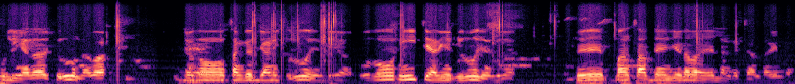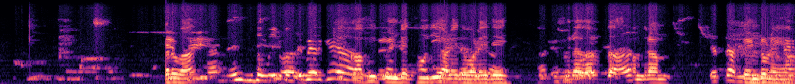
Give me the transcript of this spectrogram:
ਹੋਲੀਆਂ ਦਾ ਸ਼ੁਰੂ ਹੁੰਦਾ ਵਾ ਜਦੋਂ ਸੰਗਤ ਜਾਣੀ ਸ਼ੁਰੂ ਹੋ ਜਾਂਦੀ ਆ ਉਦੋਂ ਹੀ ਤਿਆਰੀਆਂ ਸ਼ੁਰੂ ਹੋ ਜਾਂਦੀਆਂ। ਤੇ ਪੰਜ ਸੱਤ ਦਿਨ ਜਿਹੜਾ ਵਾ ਇਹ ਲੰਗਰ ਚੱਲਦਾ ਰਹਿੰਦਾ। ਕਾਫੀ ਪਿੰਡ ਇੱਥੋਂ ਜੀ ਆਲੇ ਦੁਆਲੇ ਦੇ। ਮੇਰਾ ਖਿਆਲ 15 ਪਿੰਡ ਹੋਣੇ ਆ।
